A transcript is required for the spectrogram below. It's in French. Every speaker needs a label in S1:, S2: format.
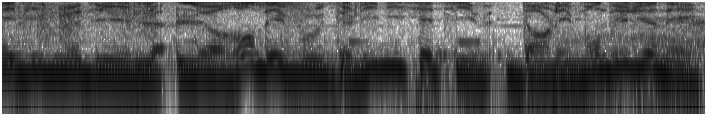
S1: Made in Module, le rendez-vous de l'initiative dans les monts du Lyonnais.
